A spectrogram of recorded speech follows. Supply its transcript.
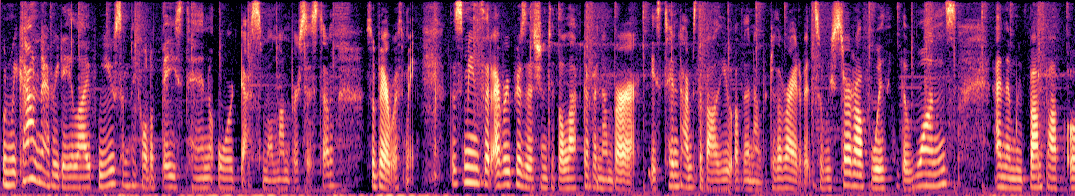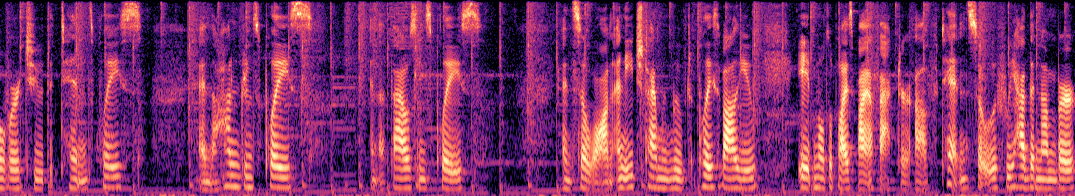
When we count in everyday life, we use something called a base 10 or decimal number system. So bear with me. This means that every position to the left of a number is 10 times the value of the number to the right of it. So we start off with the ones and then we bump up over to the tens place and the hundreds place and the thousands place and so on. And each time we move to place value, it multiplies by a factor of 10. So if we had the number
